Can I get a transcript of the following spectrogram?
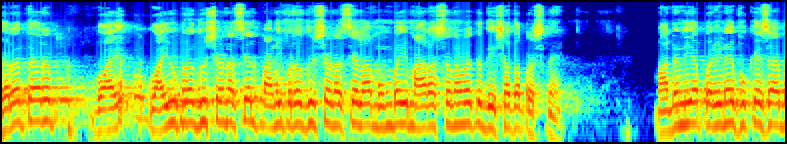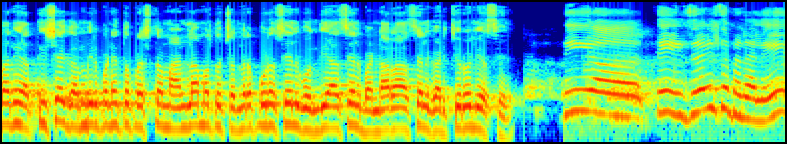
खरं तर वायू वायू प्रदूषण असेल पाणी प्रदूषण असेल हा मुंबई महाराष्ट्र नव्हे तर देशाचा प्रश्न आहे. माननीय परिणय फुके साहेबांनी अतिशय गंभीरपणे तो प्रश्न मांडला. मग तो चंद्रपूर असेल गोंदिया असेल भंडारा असेल गडचिरोली असेल. मी ते इस्रायलचं म्हणाले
